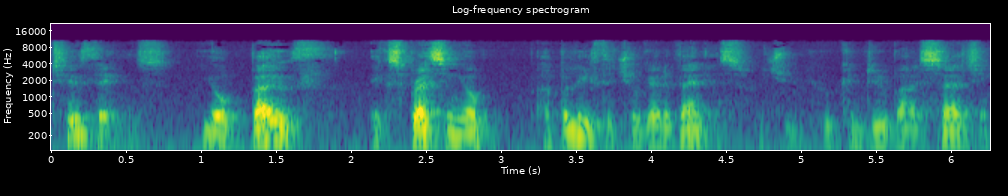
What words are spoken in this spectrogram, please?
two things. You're both expressing your a belief that you'll go to Venice, which you, you can do by asserting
